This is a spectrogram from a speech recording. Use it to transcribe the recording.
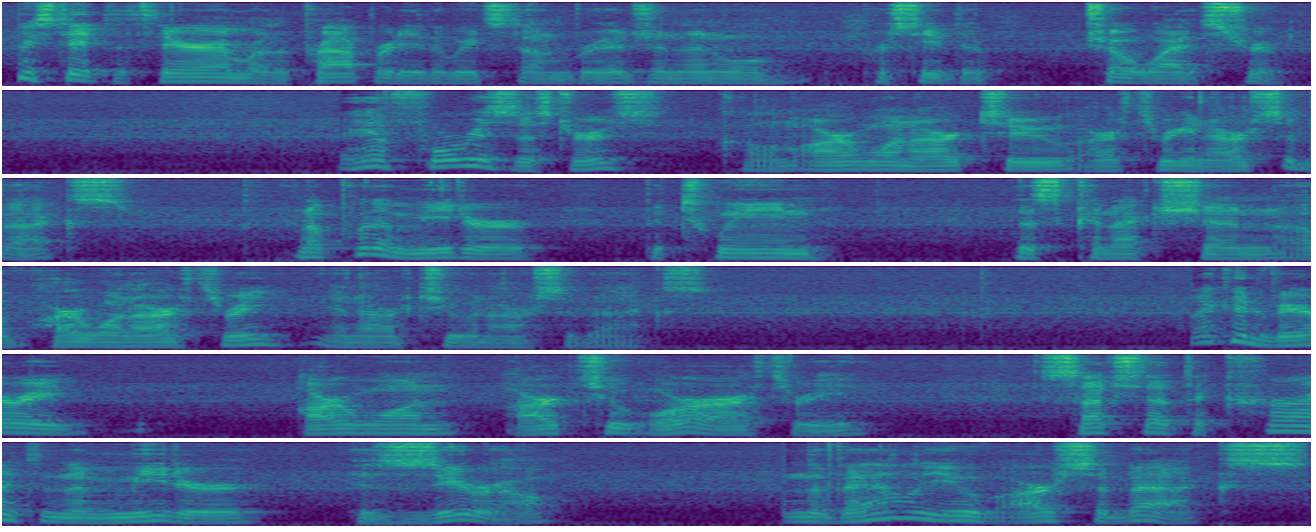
Let me state the theorem or the property of the Wheatstone bridge, and then we'll proceed to show why it's true. I have four resistors call them R1, R2, R3, and R sub X. And I'll put a meter between this connection of R1, R3 and R2 and R sub X. I can vary R1, R2, or R3 such that the current in the meter is zero, and the value of R sub X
